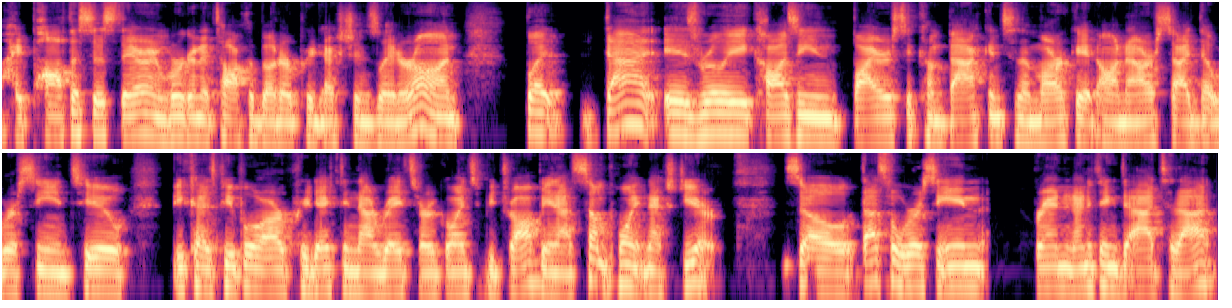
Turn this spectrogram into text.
hypothesis there. And we're going to talk about our predictions later on. But that is really causing buyers to come back into the market on our side that we're seeing too, because people are predicting that rates are going to be dropping at some point next year. So that's what we're seeing. Brandon, anything to add to that?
